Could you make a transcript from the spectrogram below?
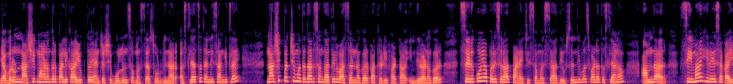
यावरून नाशिक महानगरपालिका आयुक्त यांच्याशी बोलून समस्या सोडविणार असल्याचं त्यांनी सांगितलंय. नाशिक पश्चिम मतदारसंघातील वासणनगर पाथडी फाटा इंदिरानगर सिडको या परिसरात पाण्याची समस्या दिवसेंदिवस वाढत असल्यानं आमदार सीमा हिरे सकाळी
